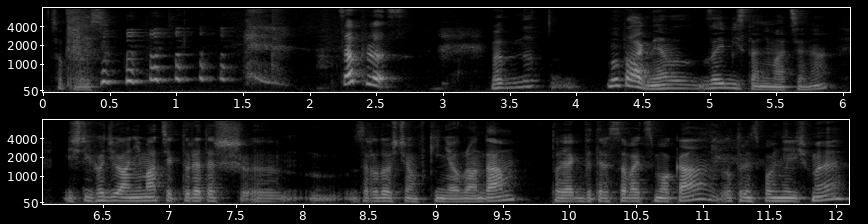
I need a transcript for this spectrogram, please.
Co plus? Co plus? No, no, no tak, nie? No, zajebista animacja, nie? Jeśli chodzi o animacje, które też y, z radością w kinie oglądam, to jak wytresować smoka, o którym wspomnieliśmy,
